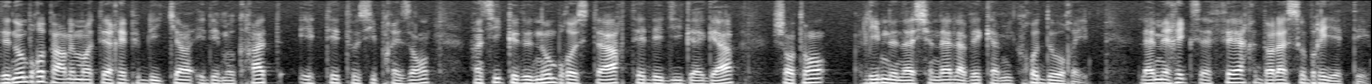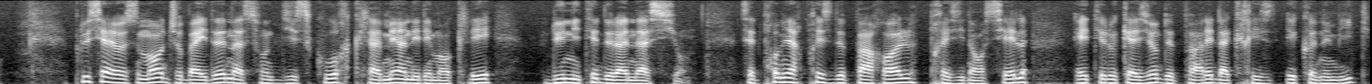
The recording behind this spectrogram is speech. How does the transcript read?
De nombreux parlementaires républicains et démocrates étaient aussi présents, ainsi que de nombreuses stars telles Lady Gaga, chantant l'hymne national avec un micro doré. L'Amérique sait faire dans la sobriété. Plus sérieusement, Joe Biden a son discours clamé un élément clé, l'unité de la nation. Cette première prise de parole présidentielle a été l'occasion de parler de la crise économique,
